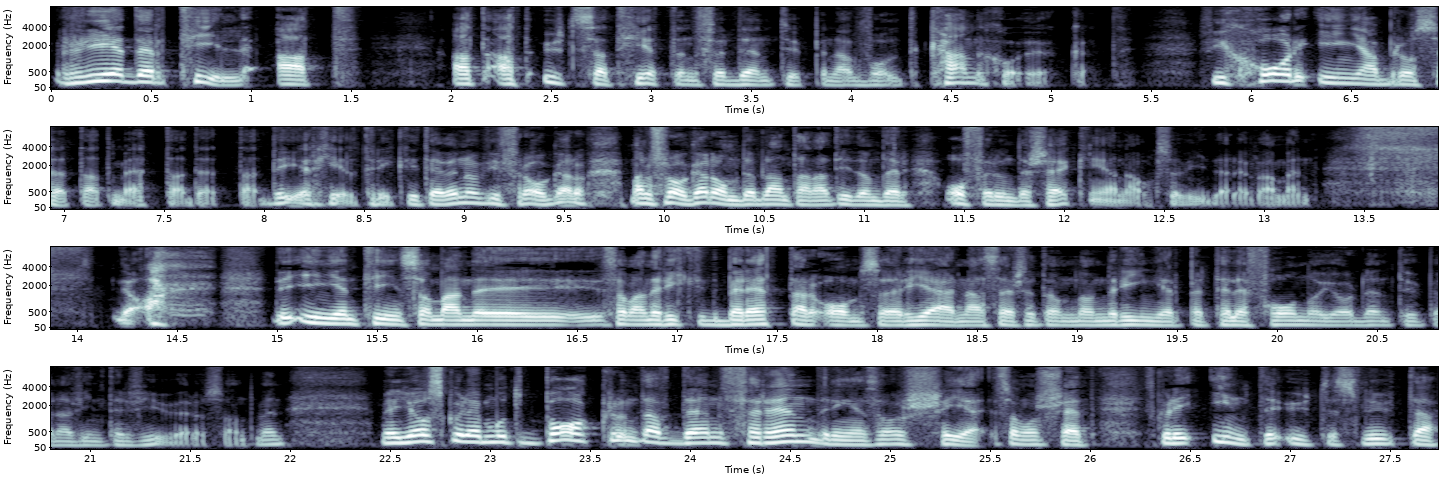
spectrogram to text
Leder till att, att, att utsattheten för den typen av våld kan ha ökat. Vi har inga bra sätt att mäta detta, det är helt riktigt. Även om vi frågar, man frågar om det bland annat i de där offerundersökningarna och så vidare. Men, ja, det är ingenting som man, eh, som man riktigt berättar om så är gärna, särskilt om någon ringer per telefon och gör den typen av intervjuer. och sånt. Men, men jag skulle mot bakgrund av den förändringen som, ske, som har skett, skulle inte utesluta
